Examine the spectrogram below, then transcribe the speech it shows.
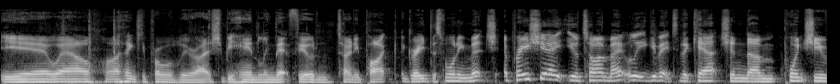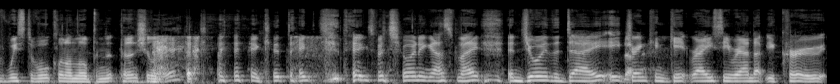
Yeah, well, I think you're probably right. Should be handling that field, and Tony Pike agreed this morning. Mitch, appreciate your time, mate. We'll let you get back to the couch and um, Point Chev, west of Auckland, on the little pen- peninsula there. Good, thanks, thanks for joining us, mate. Enjoy the day. Eat, drink, and get racy. Round up your crew,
